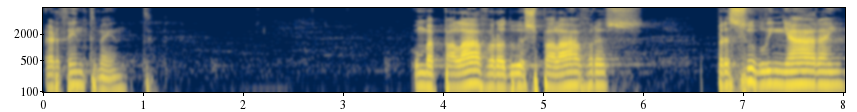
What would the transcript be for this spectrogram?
ardentemente uma palavra ou duas palavras para sublinharem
